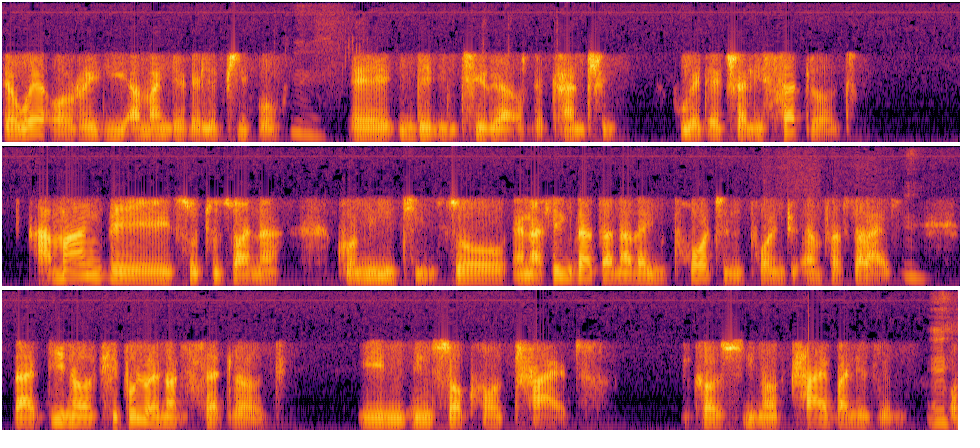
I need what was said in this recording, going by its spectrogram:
there were already Amandebele people mm. uh, in the interior of the country who had actually settled among the Sotho community. So, and I think that's another important point to emphasize mm. that, you know, people were not settled in, in so-called tribes because you know tribalism mm-hmm. or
